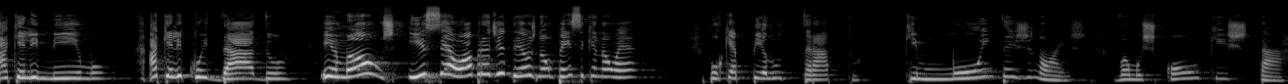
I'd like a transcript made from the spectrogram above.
Aquele mimo, aquele cuidado. Irmãos, isso é obra de Deus, não pense que não é. Porque é pelo trato que muitas de nós vamos conquistar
